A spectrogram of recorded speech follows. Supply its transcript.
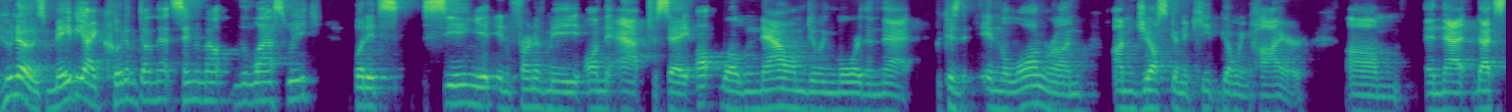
who knows, maybe I could have done that same amount the last week, but it's seeing it in front of me on the app to say, oh, well, now I'm doing more than that. Because in the long run, I'm just going to keep going higher. Um, and that that's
